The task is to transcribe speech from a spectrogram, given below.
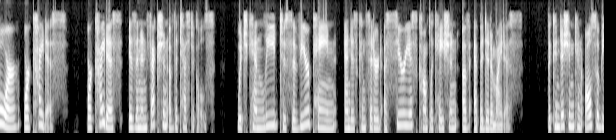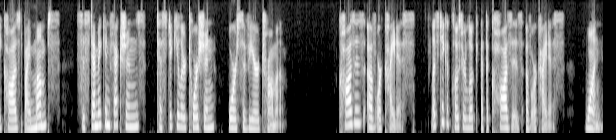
4. Orchitis. Orchitis is an infection of the testicles, which can lead to severe pain and is considered a serious complication of epididymitis. The condition can also be caused by mumps, systemic infections, testicular torsion, or severe trauma. Causes of orchitis. Let's take a closer look at the causes of orchitis. 1.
